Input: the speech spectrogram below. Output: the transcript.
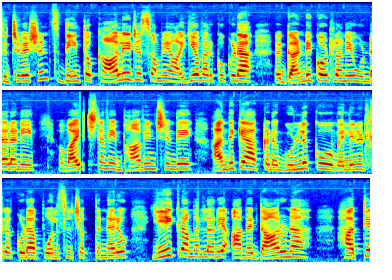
సిచ్యువేషన్స్ దీంతో కాలేజీ సమయం అయ్యే వరకు కూడా గండికోట్లోనే ఉండాలని వైష్ణవి భావించింది. అందుకే అక్కడ గుళ్ళకు వెళ్ళినట్లుగా కూడా పోలీసులు చెప్తున్నారు. ఈ క్రమంలోనే ఆమె దారుణ హత్య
